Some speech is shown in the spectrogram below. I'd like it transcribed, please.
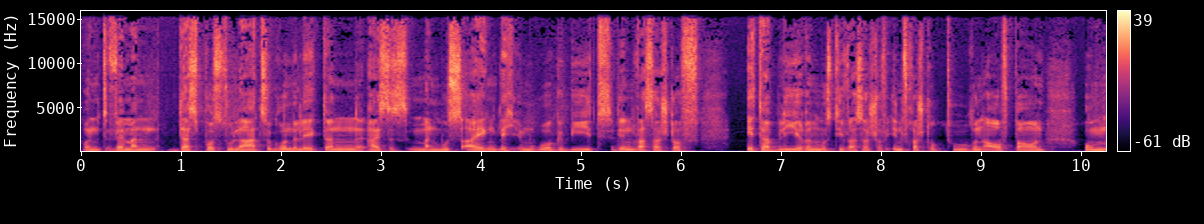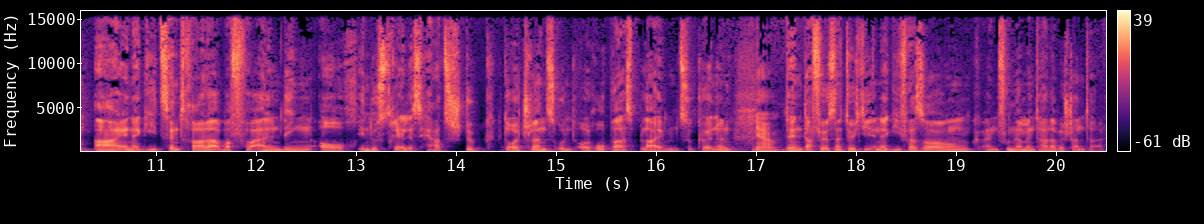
Und wenn man das Postulat zugrunde legt, dann heißt es, man muss eigentlich im Ruhrgebiet den Wasserstoff etablieren, muss die Wasserstoffinfrastrukturen aufbauen, um A, Energiezentrale, aber vor allen Dingen auch industrielles Herzstück Deutschlands und Europas bleiben zu können. Ja. Denn dafür ist natürlich die Energieversorgung ein fundamentaler Bestandteil.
